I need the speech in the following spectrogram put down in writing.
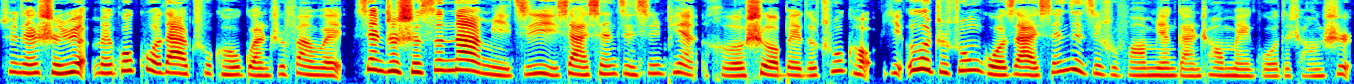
去年十月，美国扩大出口管制范围，限制十四纳米及以下先进芯片和设备的出口，以遏制中国在先进技术方面赶超美国的尝试。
